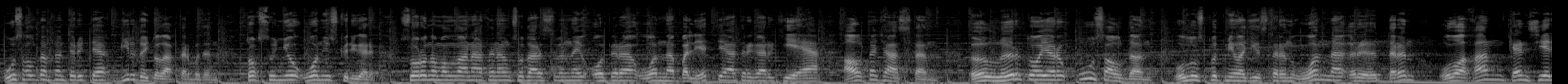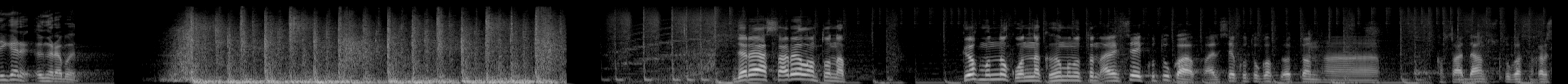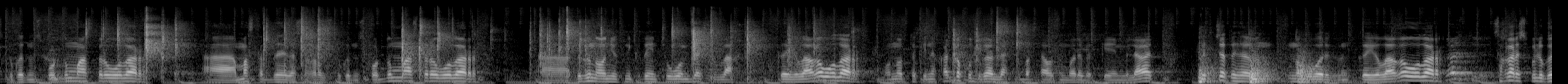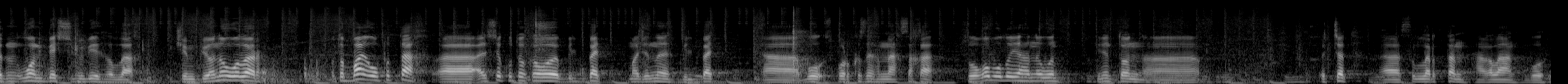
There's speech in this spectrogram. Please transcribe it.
ус алдандан төрітәк бір дөйдолақтар бұдын. Тоқсуньо 13 күнігер. Сорын омалланатынан сударственный опера онна балет театрыгар кия алта частан. Ыллыр тойар ус алдан, улуспыт мелодистарын онна ырыттарын улахан кәнсерігер ыңырабыд. Дәрі Сарыл Антонов. Көк мұннық, онына кығы Алексей Кутуков. Алексей Кутуков өттен қапсайдан тұстуға Сақар Республикатын спорттың мастері олар. Мастердегі Сақар Республикатын спорттың мастері олар. Дығын 12-ден 15 жылақ олар. Оны қарды бастауытын бары бәткейін тұғығын нұғырығын кыйылаға олар. Сақар Республикатын 15 жылақ чемпионы олар. Ота бай опыттақ Алексей Кутуковы білбәт, мажыны білбәт бұл спорт қызығын ақсақа соғы болу үтчат бұл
